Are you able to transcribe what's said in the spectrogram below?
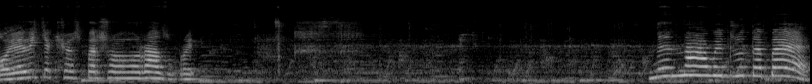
А уявіть, якщо з першого разу прой... Ненавиджу тебе!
